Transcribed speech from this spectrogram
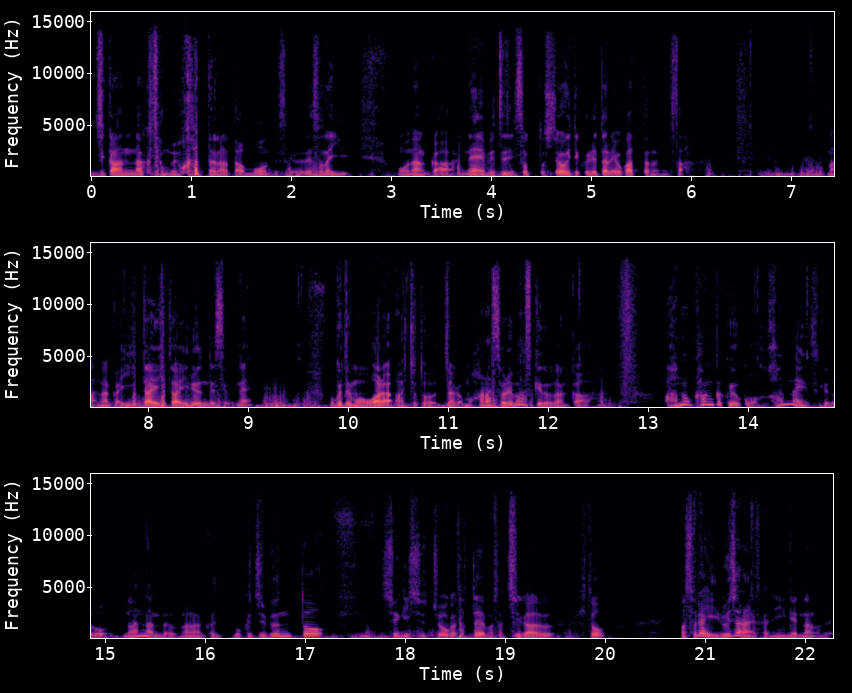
時間なくてもよかったなとは思うんですけどね。そんなに、もうなんかね、別にそっとしておいてくれたらよかったのにさ。まあなんか言いたい人はいるんですよね。僕でも、わら、あ、ちょっと、じゃあもう話それますけど、なんか、あの感覚よくわかんないんですけど、何なんだろうな。なんか僕自分と主義主張が例えばさ、違う人まあそれはいるじゃないですか、人間なので。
